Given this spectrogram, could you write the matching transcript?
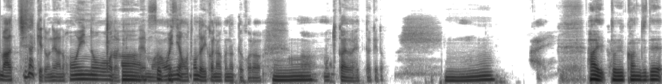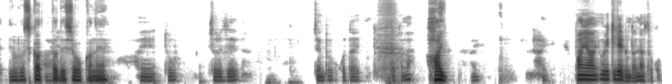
まあ、あっちだけどね、あの本院の方だけどね、もうあーそっか青院にはほとんど行かなくなったから。まあうもう機会は減ったけど。ーん。はい。はい。という感じでよろしかったでしょうかね。えっ、と、それで、全部お答えできたかな？はい。はい。パン屋売り切れるんだね、あそこ。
